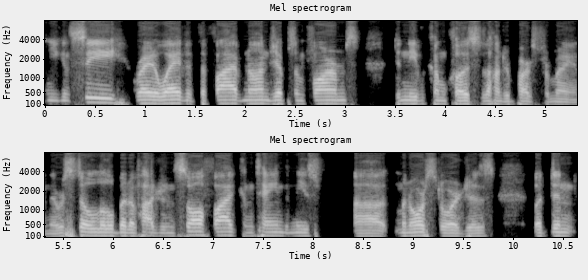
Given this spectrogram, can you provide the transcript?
You can see right away that the five non-gypsum farms didn't even come close to the 100 parts per million. There was still a little bit of hydrogen sulfide contained in these uh, manure storages, but didn't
